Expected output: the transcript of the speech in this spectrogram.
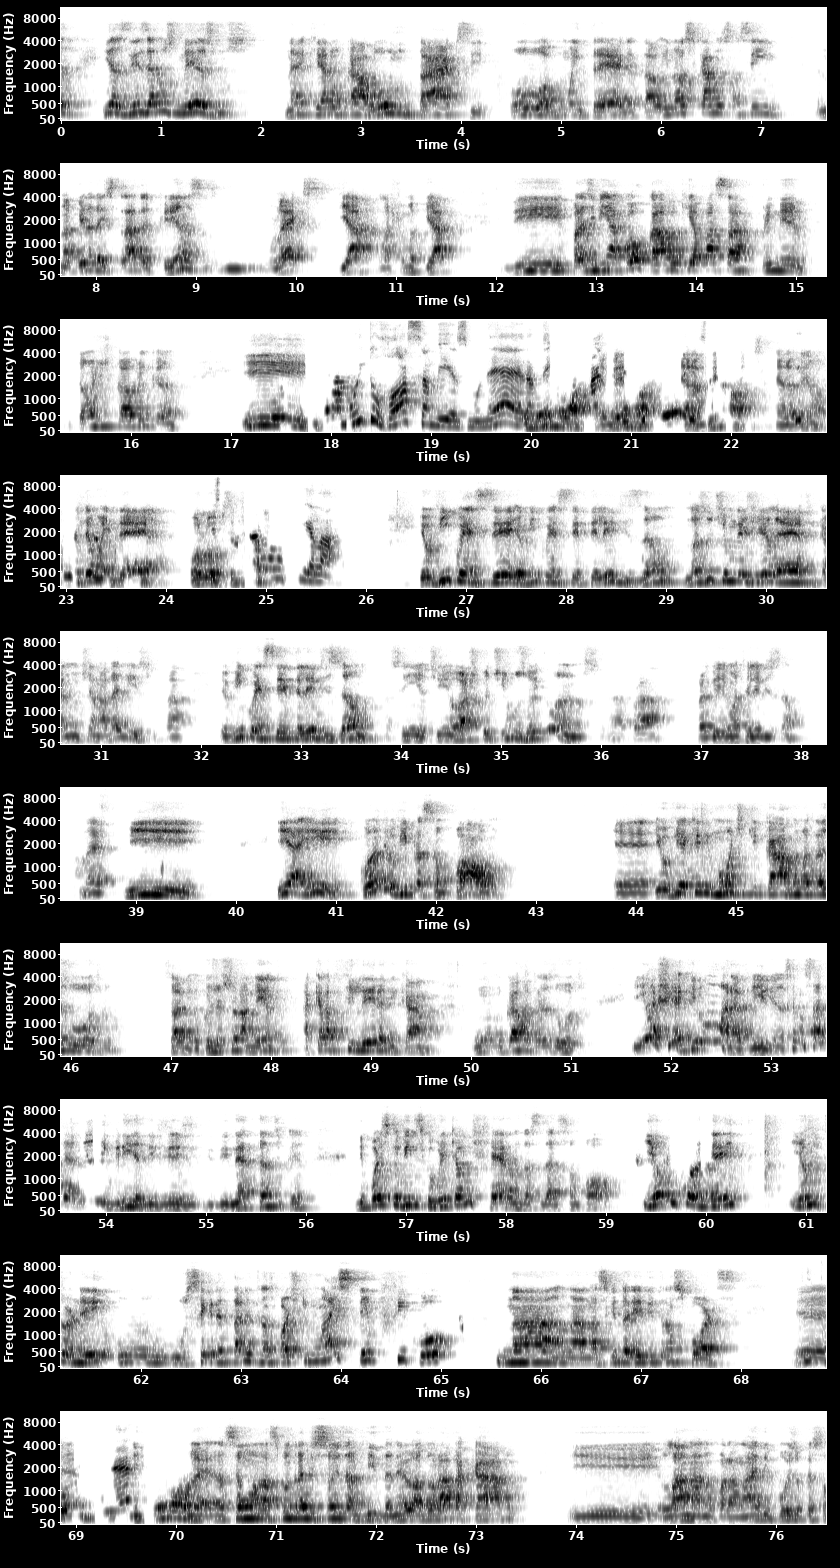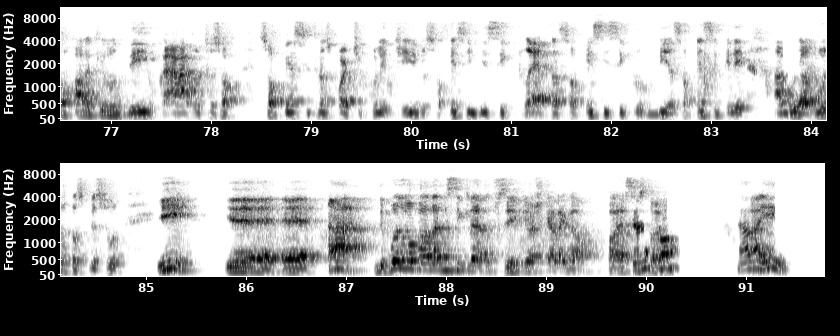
e às vezes eram os mesmos, né? Que era o carro ou num táxi, ou alguma entrega tal. E nós ficávamos assim, na beira da estrada, crianças, moleques, piá, lá chama piá, de, para adivinhar qual carro que ia passar primeiro. Então a gente ficava brincando. E... Era muito roça mesmo, né? Era, bem, roça, é bem roça. Era bem roça. Era bem roça. Você tem uma ideia? Ô, Lu, você tem... lá? Eu vim conhecer, eu vim conhecer televisão. Nós não tínhamos energia elétrica, não tinha nada disso, tá? Eu vim conhecer televisão, assim, eu tinha, eu acho que eu tinha uns oito anos né, para ver uma televisão, né? E e aí, quando eu vim para São Paulo, é, eu vi aquele monte de carro um atrás do outro, sabe? O congestionamento, aquela fileira de carro, um, um carro atrás do outro. E eu achei aquilo uma maravilha. Você não sabe a minha alegria de ver, né, tanto que depois que eu vim descobrir que é o inferno da cidade de São Paulo, e eu me tornei, e eu me tornei o, o secretário de transporte que mais tempo ficou na, na, na Secretaria de Transportes. É, né? Então, é, são as contradições da vida, né? Eu adorava carro, e lá na, no Paraná, e depois o pessoal fala que eu odeio carro, que eu só, só penso em transporte coletivo, só penso em bicicleta, só penso em ciclovia, só penso em querer abrir a rua para as pessoas. E é, é, ah, depois eu vou falar da bicicleta para você, que eu acho que é legal, falar essa tá história. Bom. Tá Aí,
